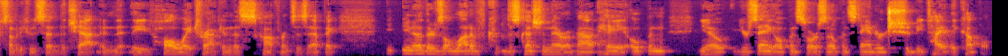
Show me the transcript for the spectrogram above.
somebody who said the chat and the, the, hallway track in this conference is epic. You know, there's a lot of discussion there about, hey, open. You know, you're saying open source and open standards should be tightly coupled.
